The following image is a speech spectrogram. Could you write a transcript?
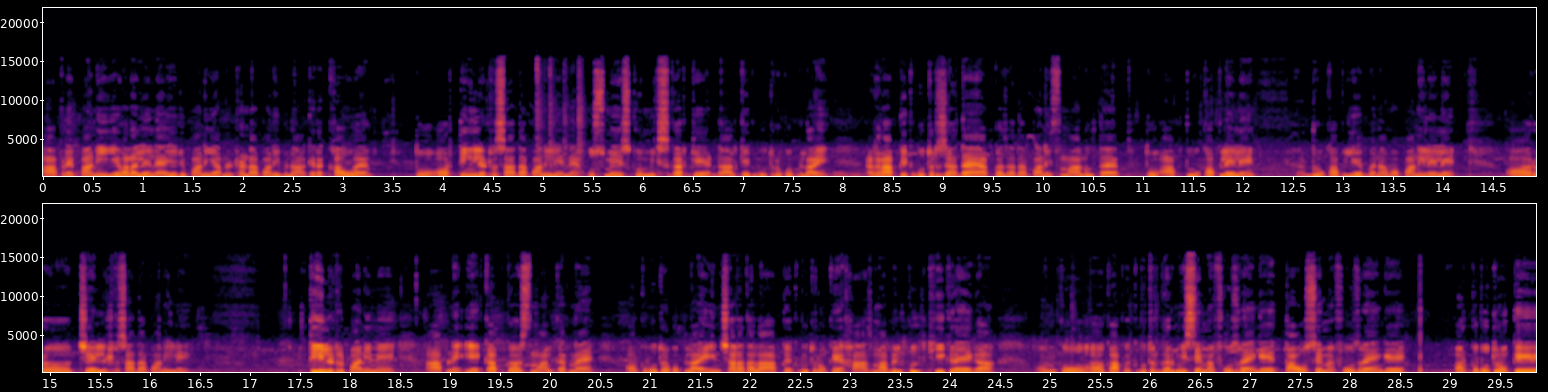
آپ نے پانی یہ والا لینا ہے، یہ جو پانی آپ نے ٹھنڈا پانی بنا کے رکھا ہوا ہے، تو اور تین لیٹر سادہ پانی لینا ہے۔ اس میں اس کو مکس کر کے ڈال کے کبوتروں کو پلائیں۔ اگر آپ کے کبوتر زیادہ ہیں، آپ کا زیادہ پانی استعمال ہوتا ہے، تو آپ دو کپ لے لیں۔ دو کپ یہ بنا ہوا پانی لے لیں اور چھ لیٹر سادہ پانی لیں۔ تین لیٹر پانی میں آپ نے ایک کپ کا استعمال کرنا ہے اور کبوتروں کو پلائیں۔ ان شاء اللہ تعالیٰ آپ کے کبوتروں کے ہاضمہ بالکل ٹھیک رہے گا۔ ان کو آپ کے کبوتر گرمی سے محفوظ رہیں گے، تاؤ سے محفوظ رہیں گے۔ اور کبوتروں کے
